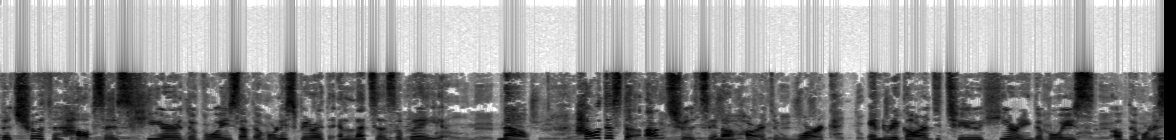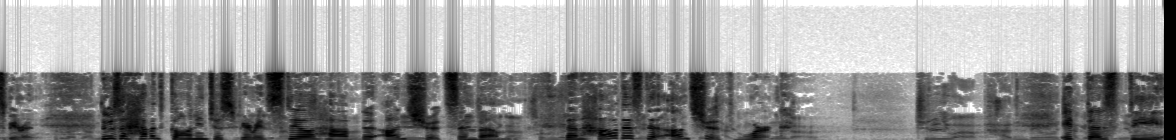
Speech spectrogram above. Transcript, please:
the truth helps us hear the voice of the Holy Spirit and lets us obey it. Now, how does the untruths in our heart work in regard to hearing the voice of the Holy Spirit? Those who haven't gone into spirit still have the untruths in them. Then how does the untruth work? It does the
